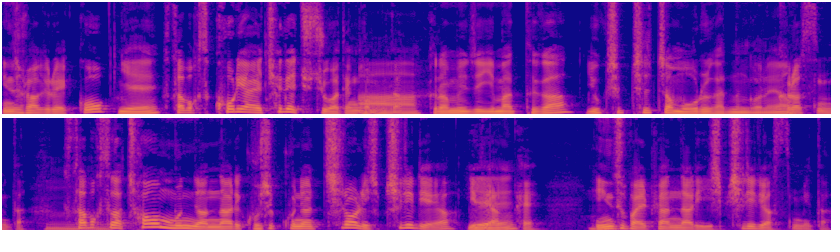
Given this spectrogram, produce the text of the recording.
인수를 하기로 했고 예. 스타벅스 코리아의 최대 주주가 된 겁니다. 아, 그러면 이제 이마트가 67.5를 갖는 거네요. 그렇습니다. 스타벅스가 처음 문 연 날이 99년 7월 27일이에요. 이대 예. 앞에. 인수 발표한 날이 27일이었습니다.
